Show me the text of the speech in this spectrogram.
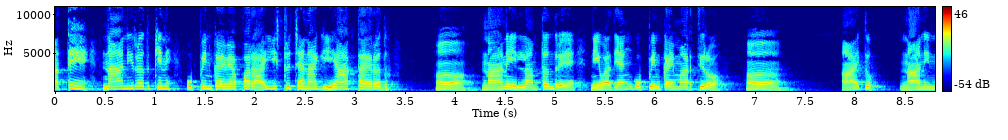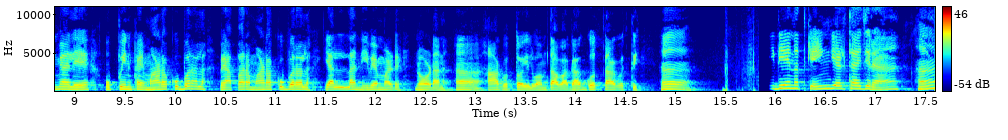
ಅತ್ತೆ, ನಾನಿರೋದಕ್ಕೇನೆ ಉಪ್ಪಿನಕಾಯಿ ವ್ಯಾಪಾರ ಇಷ್ಟು ಚೆನ್ನಾಗಿ ಆಗ್ತಾ ಇರೋದು. ಹಾಂ, ನಾನೇ ಇಲ್ಲ ಅಂತಂದ್ರೆ ನೀವು ಅದು ಹೆಂಗೆ ಉಪ್ಪಿನಕಾಯಿ ಮಾಡ್ತಿರೋ ಹಾಂ. ಆಯ್ತು ನಾನು ಇನ್ಮೇಲೆ ಉಪ್ಪಿನಕಾಯಿ ಮಾಡೋಕ್ಕೂ ಬರಲ್ಲ, ವ್ಯಾಪಾರ ಮಾಡೋಕ್ಕೂ ಬರಲ್ಲ. ಎಲ್ಲ ನೀವೇ ಮಾಡಿ, ನೋಡೋಣ. ಹಾಂ, ಆಗುತ್ತೋ ಇಲ್ವಂತ ಅವಾಗ ಗೊತ್ತಾಗುತ್ತೆ. ಹಾ. ಇದೇನಕ್ಕೆ ಹಿಂಗ್ ಹೇಳ್ತಾ ಇದ್ದೀರಾ? ಹಾ?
